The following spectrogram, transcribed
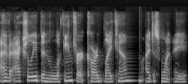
I've actually been looking for a card like him. I just want a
